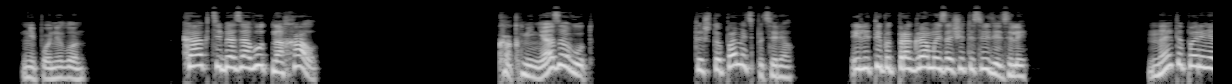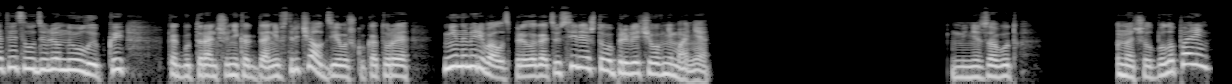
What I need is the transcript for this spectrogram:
— не понял он. «Как тебя зовут, нахал?» «Как меня зовут?» «Ты что, память потерял? Или ты под программой защиты свидетелей?» На это парень ответил удивленной улыбкой, как будто раньше никогда не встречал девушку, которая не намеревалась прилагать усилия, чтобы привлечь его внимание. «Меня зовут...» Начал было парень.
